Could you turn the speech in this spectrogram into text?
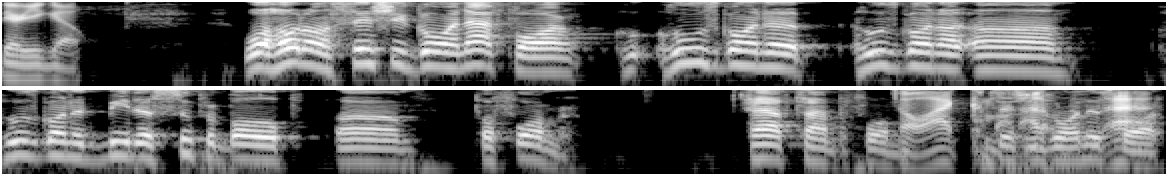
there you go. Well, hold on. Since you're going that far, who's going to who's going to um who's going to be the Super Bowl um performer? Halftime performance. No, I come on. Since I going this that. far.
